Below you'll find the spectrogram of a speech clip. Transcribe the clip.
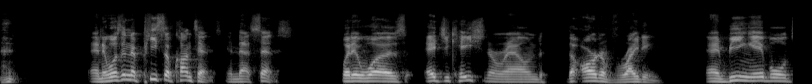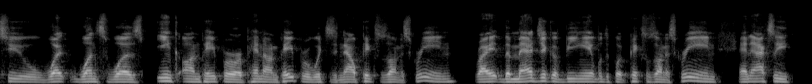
it. and it wasn't a piece of content in that sense, but it was education around the art of writing and being able to what once was ink on paper or pen on paper, which is now pixels on a screen, right? The magic of being able to put pixels on a screen and actually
